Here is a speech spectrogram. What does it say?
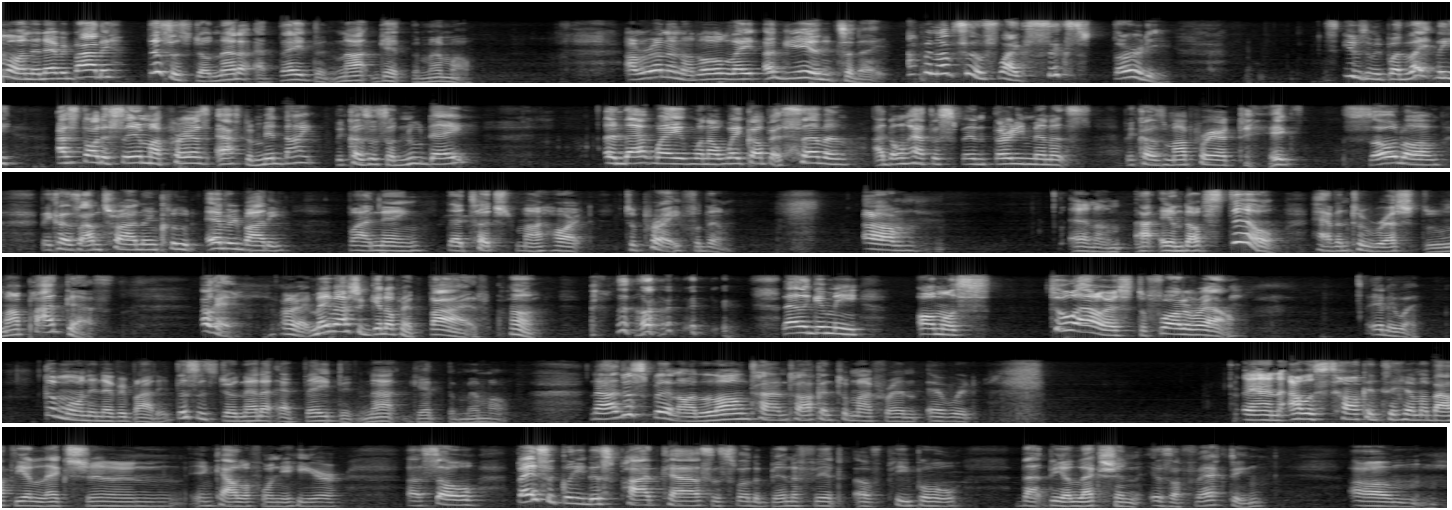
Good morning, everybody. This is Jonetta, and they did not get the memo. I'm running a little late again today. I've been up since like 6:30. Excuse me, but lately I started saying my prayers after midnight because it's a new day. And that way when I wake up at 7, I don't have to spend 30 minutes because my prayer takes so long because I'm trying to include everybody by name that touched my heart to pray for them. Um, and um, I end up still having to rush through my podcast. Okay, all right, maybe I should get up at five, huh? That'll give me almost two hours to fart around. Anyway. Good morning, everybody. This is Jonetta, and they did not get the memo. Now, I just spent a long time talking to my friend Edward, and I was talking to him about the election in California here. Uh, so, basically, this podcast is for the benefit of people that the election is affecting. Um,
